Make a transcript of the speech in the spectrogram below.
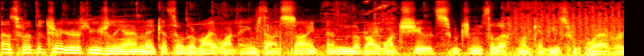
As for the triggers, usually I make it so the right one aims down sight and the right one shoots, which means the left one can be used wherever.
